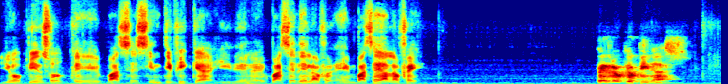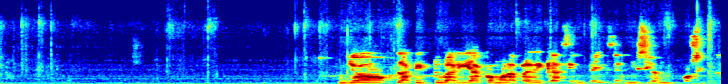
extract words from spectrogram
yo pienso, de base científica y de base de la, en base a la fe. Pedro, ¿qué opinas? Yo la titularía como la predicación que hice, Misión Imposible.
